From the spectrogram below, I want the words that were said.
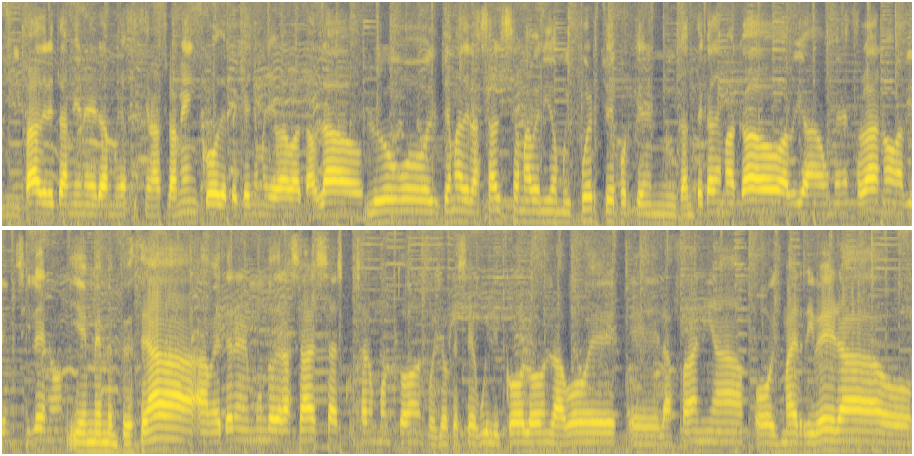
mi padre también era muy aficionado al flamenco, de pequeño me llevaba a tablao. Luego el tema de la salsa me ha venido muy fuerte porque en Canteca de Macao había un venezolano, había un chileno y me, empecé a, meter en el mundo de la salsa, a escuchar un montón, pues yo que sé, Willy Colon, La Boe, eh, La Fania o Ismael Rivera o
